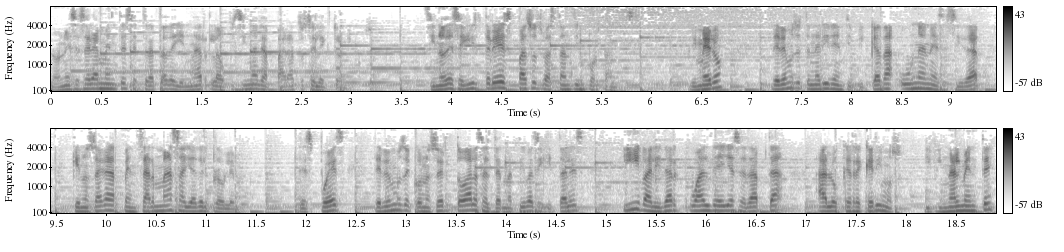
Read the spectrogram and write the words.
no necesariamente se trata de llenar la oficina de aparatos electrónicos, sino de seguir tres pasos bastante importantes. Primero, debemos de tener identificada una necesidad que nos haga pensar más allá del problema. Después, debemos de conocer todas las alternativas digitales y validar cuál de ellas se adapta a lo que requerimos. Y finalmente,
